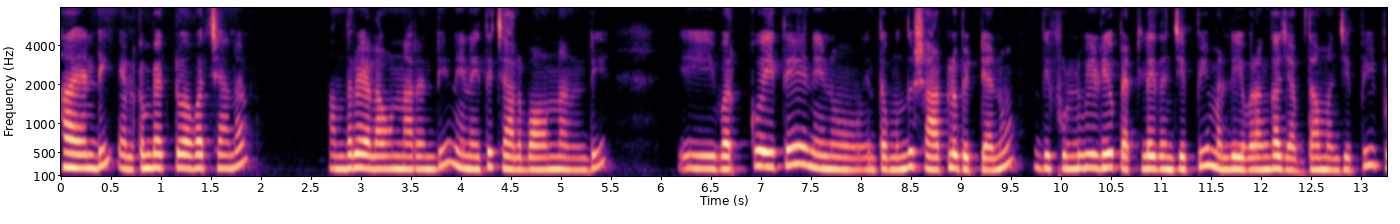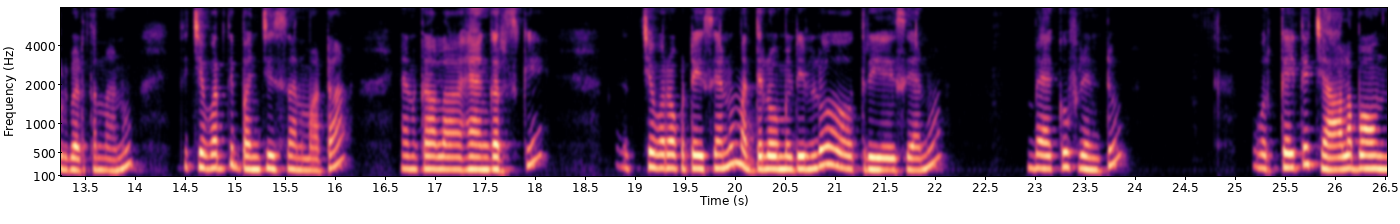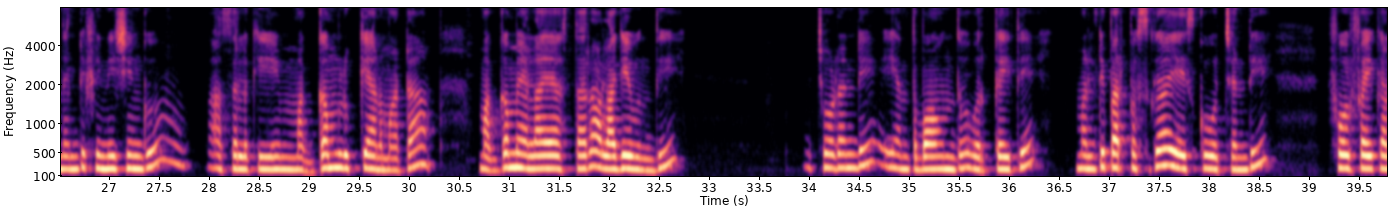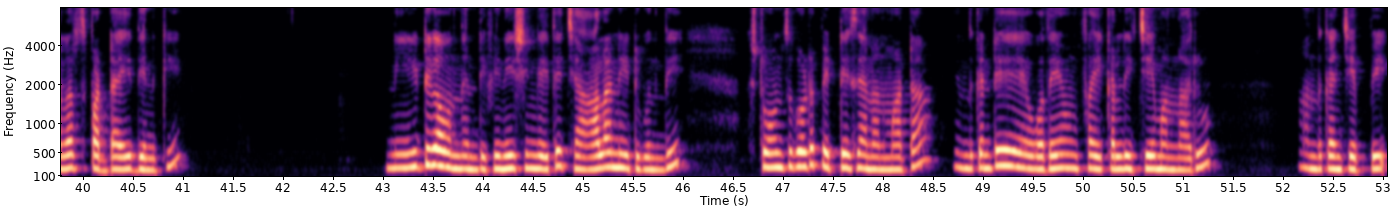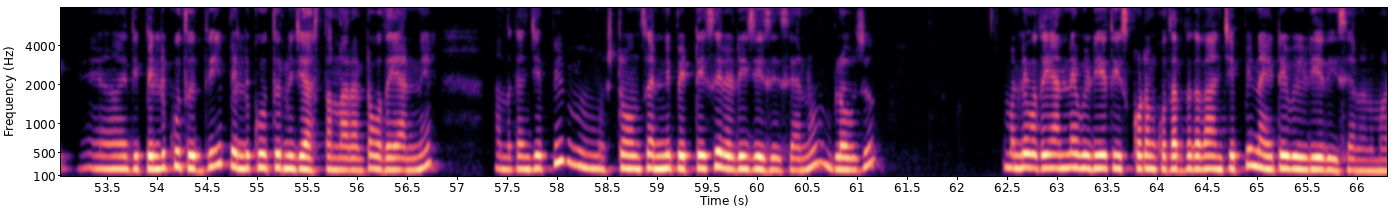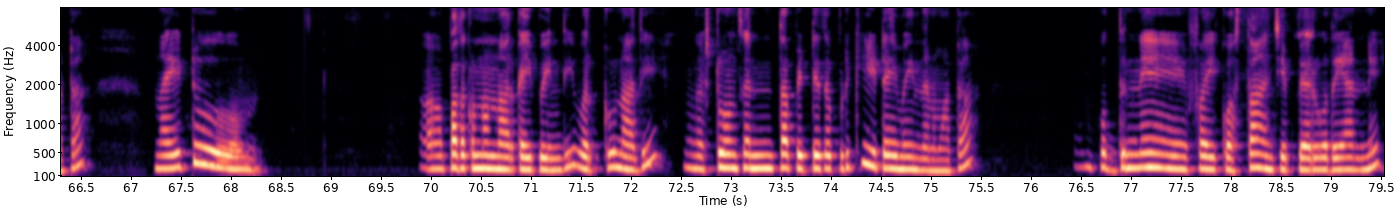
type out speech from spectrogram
Hi అండి. Welcome back to our channel. అందరూ ఎలా ఉన్నారండి? నేనైతే చాలా బాగున్నానండి. ఈ వర్క్ అయితే నేను ఇంతకుముందు షార్ట్లో పెట్టాను. ఇది ఫుల్ వీడియో పెట్టలేదని చెప్పి మళ్ళీ వివరంగా చెప్దామని చెప్పి ఇప్పుడు పెడుతున్నాను. ఇది చివరిది బంచెస్ అనమాట వెనకాల హ్యాంగర్స్కి చివర ఒకటి వేసాను. మధ్యలో మిడిల్లో త్రీ వేసాను. Back front. వర్క్ అయితే చాలా బాగుందండి ఫినిషింగు. అసలుకి మగ్గం లుక్కే అనమాట. మగ్గం ఎలా వేస్తారో అలాగే ఉంది. చూడండి ఎంత బాగుందో వర్క్ అయితే. మల్టీపర్పస్గా వేసుకోవచ్చండి. ఫోర్ ఫైవ్ కలర్స్ పడ్డాయి దీనికి. నీట్గా ఉందండి ఫినిషింగ్ అయితే. చాలా నీట్గా ఉంది. స్టోన్స్ కూడా పెట్టేశాను అనమాట. ఎందుకంటే ఉదయం ఫైవ్ కల్లా ఇచ్చేయమన్నారు. అందుకని చెప్పి ఇది పెళ్ళి కూతురుది. పెళ్ళి కూతుర్ని చేస్తున్నారంట ఉదయాన్నే. అందుకని చెప్పి స్టోన్స్ అన్నీ పెట్టేసి రెడీ చేసేసాను బ్లౌజు. మళ్ళీ ఉదయాన్నే వీడియో తీసుకోవడం కుదరదు కదా అని చెప్పి నైటే వీడియో తీసాను అనమాట నైటు పదకొండున్నరకు అయిపోయింది వర్క్ నాది. ఇంకా స్టోన్స్ అంతా పెట్టేటప్పటికి ఈ టైం అయిందనమాట పొద్దున్నే ఫైవ్కి వస్తా అని చెప్పారు ఉదయాన్నే.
